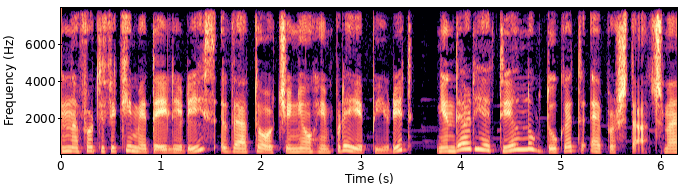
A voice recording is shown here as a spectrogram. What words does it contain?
në fortifikimet e Ilirisë dhe ato që njohim prej Epirit, një ndarje e tillë nuk duket e përshtatshme.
